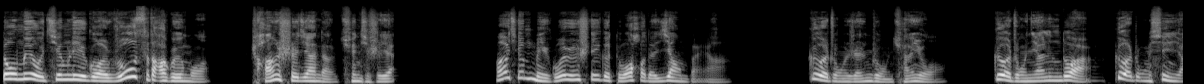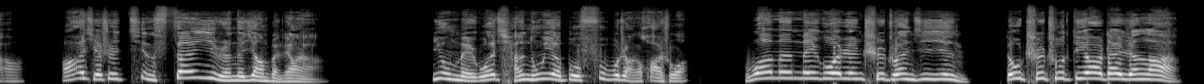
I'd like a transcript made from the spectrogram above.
都没有经历过如此大规模、长时间的群体实验。而且美国人是一个多好的样本啊！各种人种全有，各种年龄段、各种信仰，而且是近三亿人的样本量呀！用美国前农业部副部长的话说。我们美国人吃转基因都吃出第二代人了，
